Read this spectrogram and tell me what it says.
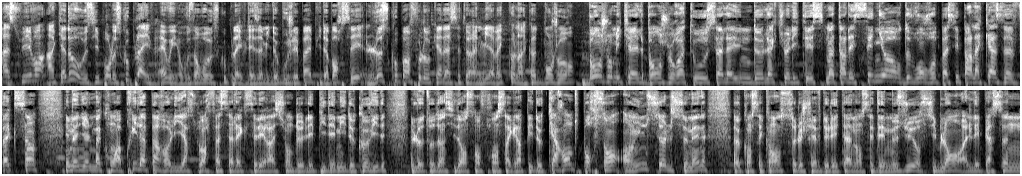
à suivre, un cadeau aussi pour le Scoop Live. Eh oui, on vous envoie au Scoop Live, les amis, ne bougez pas. Et puis d'abord, c'est le Scoop Info local à 7h30 avec Colin Code. Bonjour. Bonjour Mickaël, bonjour à tous. À la une de l'actualité ce matin, les seniors devront repasser par la case vaccin. Emmanuel Macron a pris la parole hier soir face à l'accélération de l'épidémie de Covid. Le taux d'incidence en France a grimpé de 40% en une seule semaine. Euh, conséquence, le chef de l'État a annoncé des mesures ciblant les personnes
